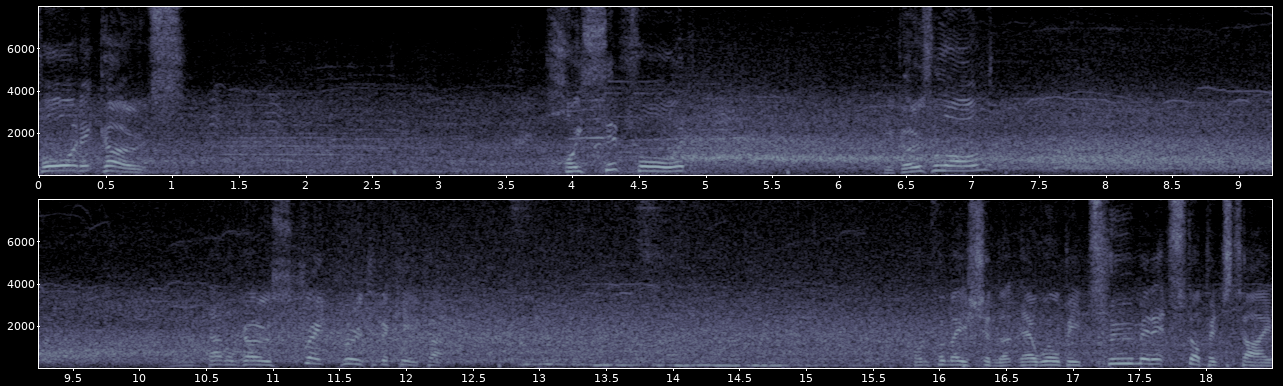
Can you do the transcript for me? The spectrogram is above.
Forward it goes. Hoists it forward. He goes long. And that'll go straight through to the keeper. Confirmation that there will be two minutes stoppage time.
